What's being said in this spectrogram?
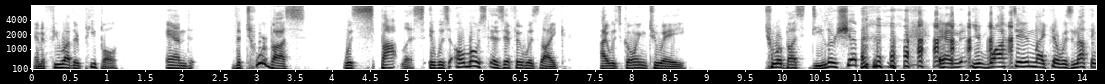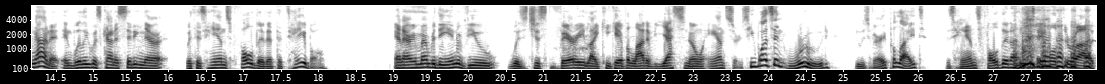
and a few other people, and the tour bus was spotless. It was almost as if it was like I was going to a tour bus dealership and you walked in like there was nothing on it and Willie was kind of sitting there with his hands folded at the table. And I remember the interview was just very like he gave a lot of yes no answers. He wasn't rude, he was very polite, his hands folded on the table throughout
